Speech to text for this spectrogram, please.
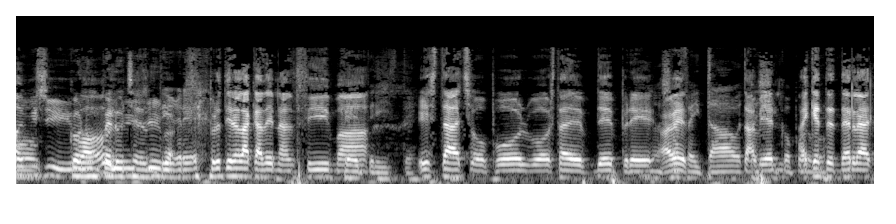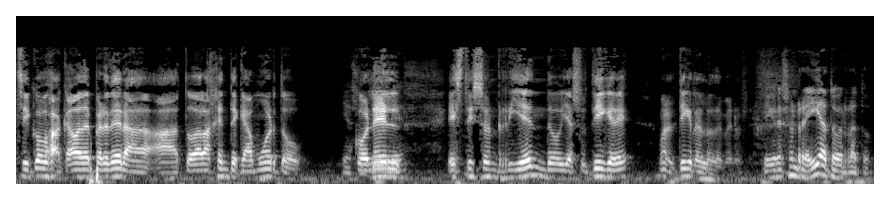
Ay, mi con un ay, peluche mi de un tigre. Pero tiene la cadena encima. Qué triste. Está hecho polvo, está de depre. A ver, afeitado, también chico hay que entenderle al chico. Acaba de perder a, a toda la gente que ha muerto con tigre. él. Estoy sonriendo y a su tigre. Bueno, el tigre es lo de menos. Tigre sonreía todo el rato.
